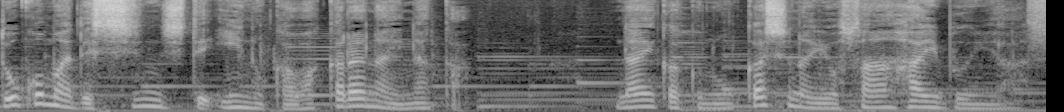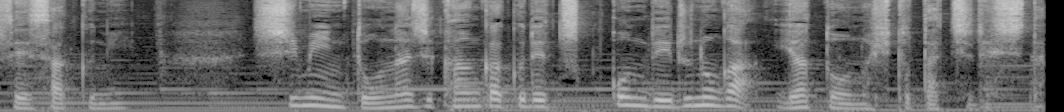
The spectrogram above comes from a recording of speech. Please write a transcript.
どこまで信じていいのかわからない中内閣のおかしな予算配分や政策に市民と同じ感覚で突っ込んでいるのが野党の人たちでした。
